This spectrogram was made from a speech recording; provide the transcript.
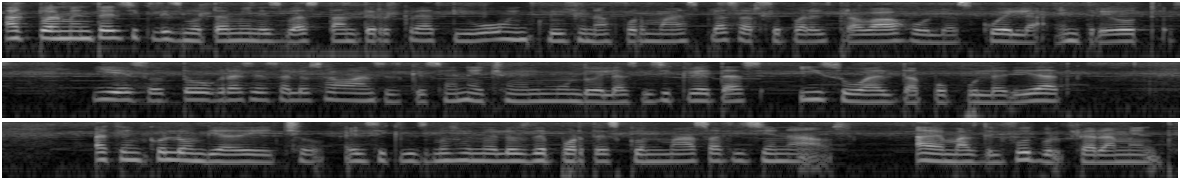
Actualmente el ciclismo también es bastante recreativo o incluso una forma de desplazarse para el trabajo, la escuela, entre otros, y eso todo gracias a los avances que se han hecho en el mundo de las bicicletas y su alta popularidad. Acá en Colombia, de hecho, el ciclismo es uno de los deportes con más aficionados, además del fútbol, claramente.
